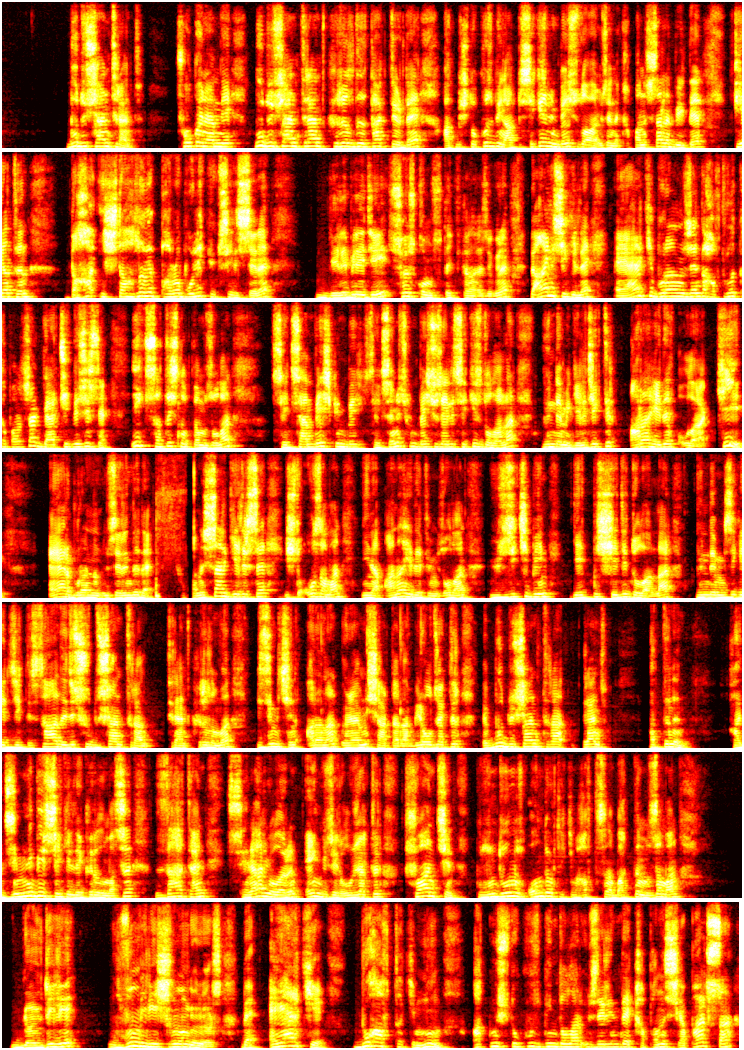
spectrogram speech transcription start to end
bu düşen trend çok önemli. Bu düşen trend kırıldığı takdirde 69.000 68.500 dolar üzerinde kapanışlarla birlikte fiyatın daha iştahlı ve parabolik yükselişlere gelebileceği söz konusu teknik analize göre ve aynı şekilde eğer ki buranın üzerinde haftalık kapanışlar gerçekleşirse ilk satış noktamız olan 85.000 83.558 dolarlar gündeme gelecektir ara hedef olarak ki eğer buranın üzerinde de kapanışlar gelirse işte o zaman yine ana hedefimiz olan 102.077 dolarlar gündemimize gelecektir. Sadece şu düşen trend, trend kırılımı bizim için aranan önemli şartlardan biri olacaktır ve bu düşen trend hattının hacimli bir şekilde kırılması zaten senaryoların en güzeli olacaktır. Şu an için bulunduğumuz 14 Ekim haftasına baktığımız zaman gövdeli uzun bir yeşil mum görüyoruz. Ve eğer ki bu haftaki mum 69 bin dolar üzerinde kapanış yaparsa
